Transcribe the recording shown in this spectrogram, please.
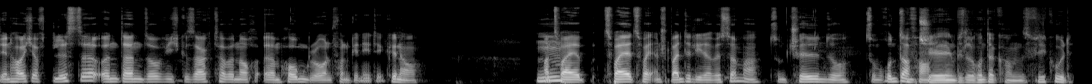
Den hau ich auf die Liste und dann so, wie ich gesagt habe, noch ähm, Homegrown von Genetik. Genau. Mal Hm. zwei, zwei, zwei entspannte Lieder, wisst ihr mal, zum Chillen so, zum Zum Runterfahren. Chillen, ein bisschen runterkommen. Das finde ich gut.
